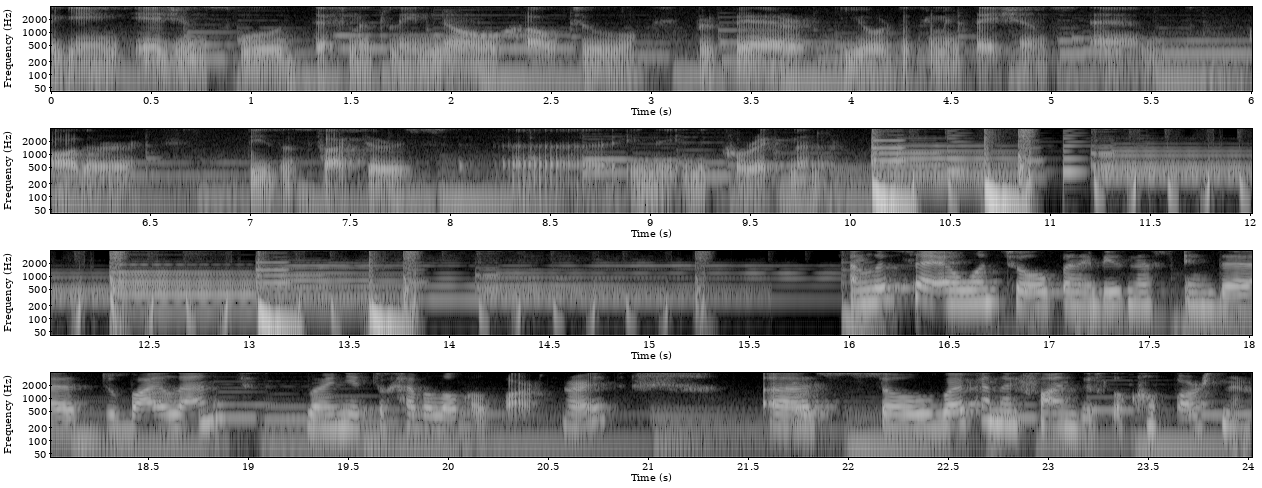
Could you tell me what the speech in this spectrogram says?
again, agents would definitely know how to prepare your documentations and other business factors uh, in, in a correct manner. And let's say I want to open a business in the Dubai land where I need to have a local partner, right? Uh, so where can I find this local partner?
